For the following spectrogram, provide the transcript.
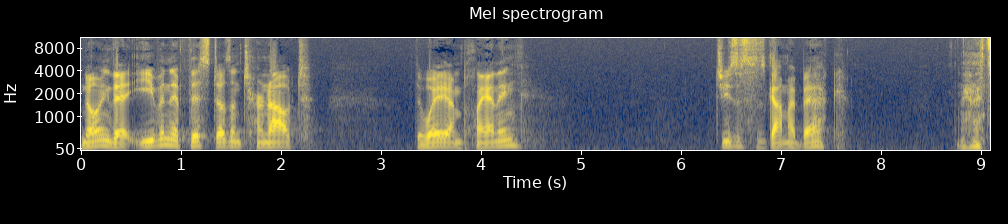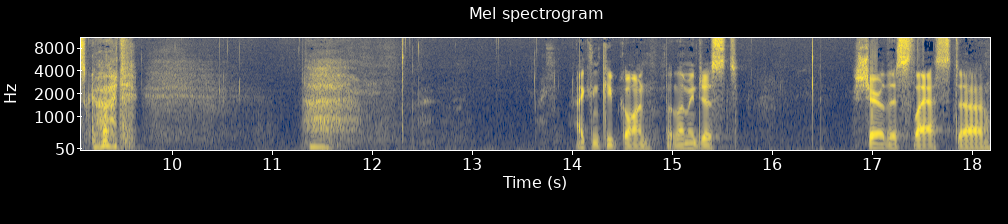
knowing that even if this doesn't turn out the way I'm planning, Jesus has got my back. That's good. I can keep going, but let me just share this last uh,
